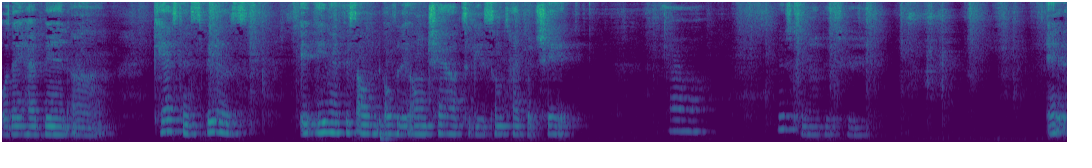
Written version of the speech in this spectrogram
or they have been um, casting spells, even if it's on over their own child to get some type of check. Uh, this cannot be true. And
